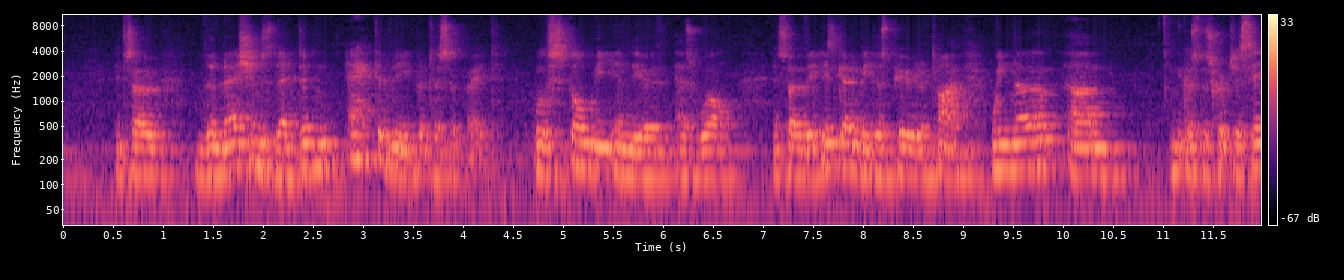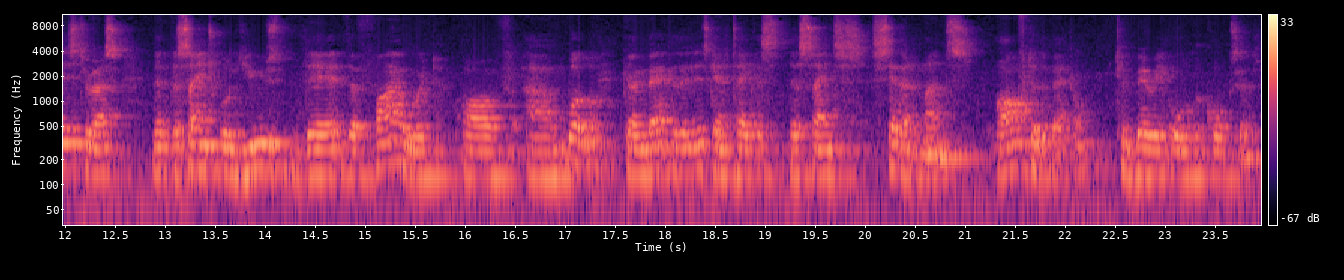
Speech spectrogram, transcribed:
And so the nations that didn't actively participate will still be in the earth as well. And so there is going to be this period of time. We know, um, because the scripture says to us, that the saints will use their, the firewood of, um, well, going back, that it's going to take the, the saints seven months after the battle to bury all the corpses.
